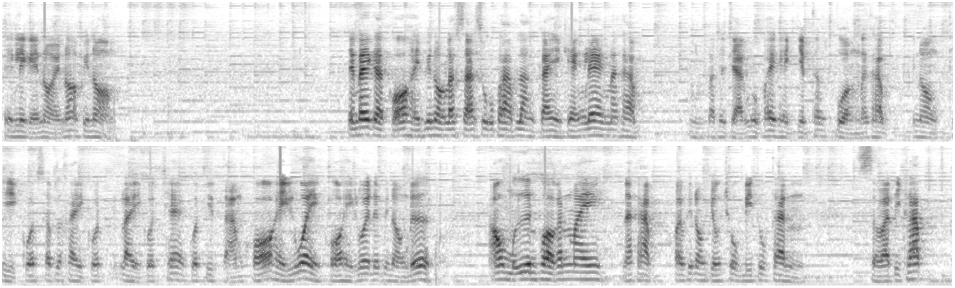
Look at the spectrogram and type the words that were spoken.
เล็กๆหน่อยๆเนาะพี่น้องจังได้ก็ขอให้พี่น้องรักษาสุขภาพร่างกายแข็งแรงนะครับปราศจากโรคภัยไข้เจ็บทั้งปวงนะครับ พี่น้องที่กดซับสไครต์กดไลค์กดแชร์กดติดตามขอให้รวยขอให้รวยเด้อพี่น้องเด้อเอามืออื่นพอกันไหมนะครับขอให้พี่น้องจงโชคดีทุกท่าน สวัสดีครับ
